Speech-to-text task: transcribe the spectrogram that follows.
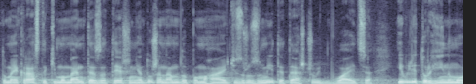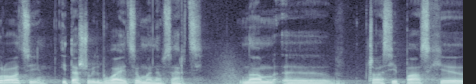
Тому якраз такі моменти затишення дуже нам допомагають зрозуміти те, що відбувається і в літургійному році, і те, що відбувається у мене в серці. Нам е, часі Пасхи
